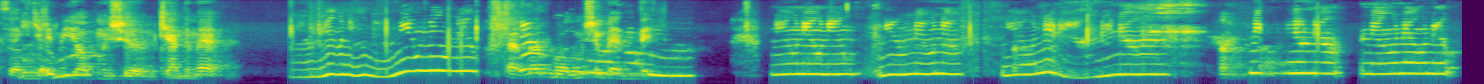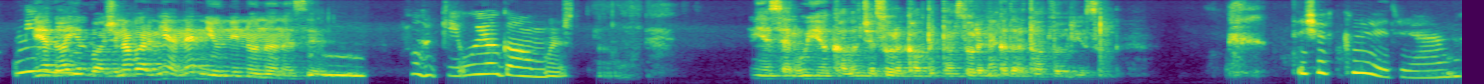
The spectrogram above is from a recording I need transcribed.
Sen kelime yapmışım kendime. Evlat mı olmuşum ben de. Niye daha yıl başına var niye? Ne niyonun anası? Ki uyuyakalmış. Niye sen uyuyakalınca sonra kalktıktan sonra ne kadar tatlı oluyorsun? Teşekkür ederim.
